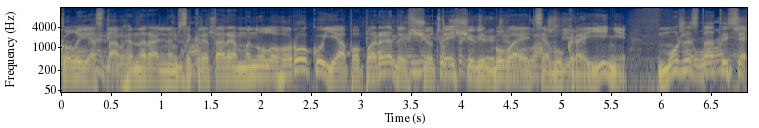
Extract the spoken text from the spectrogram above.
Коли я став генеральним секретарем минулого року, я попередив, що те, що відбувається в Україні, може статися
